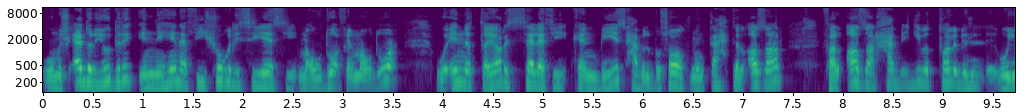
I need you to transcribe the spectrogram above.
ومش قادر يدرك إن هنا في شغل سياسي موضوع في الموضوع وإن التيار السلفي كان بيسحب البساط من تحت الأزهر فالأزهر حب يجيب الطالب ال- وي-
